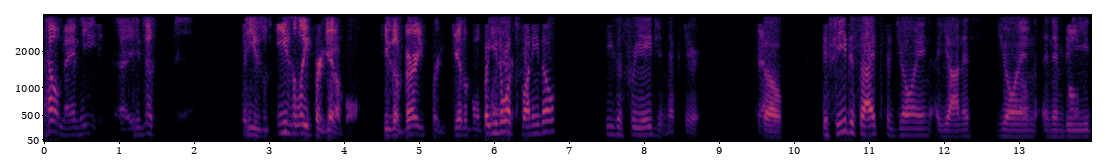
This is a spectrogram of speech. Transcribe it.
hell, man, he uh, he just he's easily forgettable. He's a very forgettable. But you know what's funny though? He's a free agent next year. Yeah. So if he decides to join a Giannis, join an Embiid,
